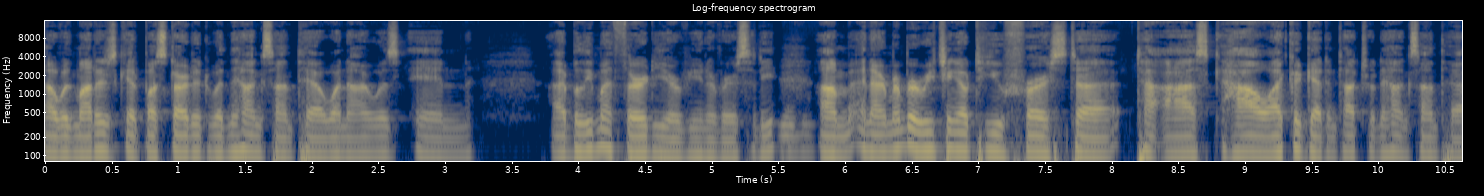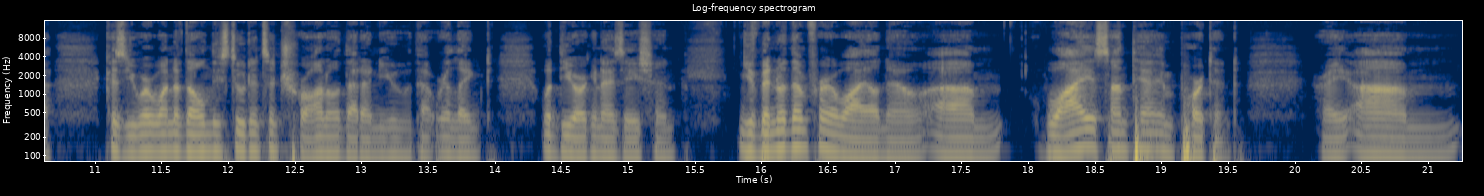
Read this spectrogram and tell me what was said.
uh, with Maharaj Kirpa, started with Nihung Santhia when I was in, I believe, my third year of university. Mhm. Um, and I remember reaching out to you first to, to ask how I could get in touch with Nihung Santhia, because you were one of the only students in Toronto that I knew that were linked with the organization. You've been with them for a while now. Um, why is Santhia important? right? Um,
